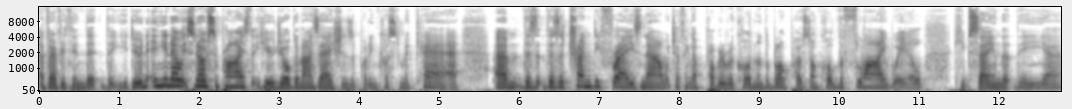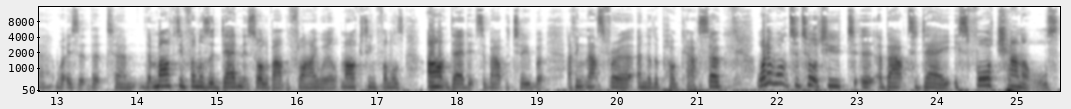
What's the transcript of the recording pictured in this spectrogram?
of everything that, that you do. And, and, you know, it's no surprise that huge organisations are putting customer care. Um, there's there's a trendy phrase now, which I think I'll probably record another blog post on, called the flywheel. Keep saying that the uh, what is it that um, that marketing funnels are dead, and it's all about the flywheel. Marketing funnels aren't dead; it's about the two. But I think that's for a, another podcast. So, what I want to talk to you uh, about today is four channels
